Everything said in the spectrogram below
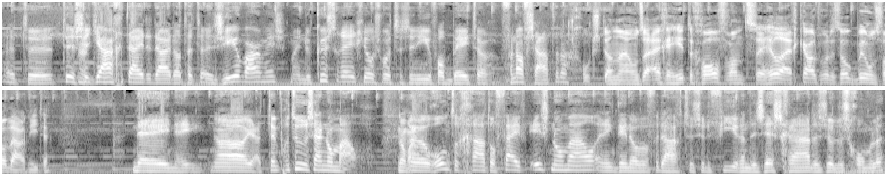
het, het is het jaargetijde daar dat het zeer warm is. Maar in de kustregio's wordt het in ieder geval beter vanaf zaterdag. Goed, dan naar onze eigen hittegolf. Want heel erg koud wordt het ook bij ons vandaag niet, hè? Nee, nee. Nou ja, temperaturen zijn normaal. Uh, rond een graad of 5 is normaal. En ik denk dat we vandaag tussen de 4 en de 6 graden zullen schommelen.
